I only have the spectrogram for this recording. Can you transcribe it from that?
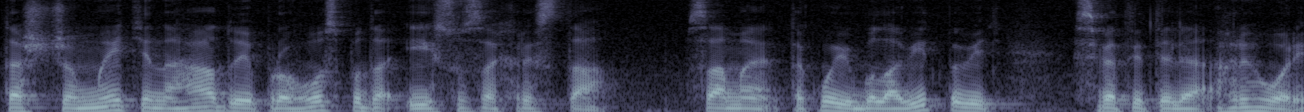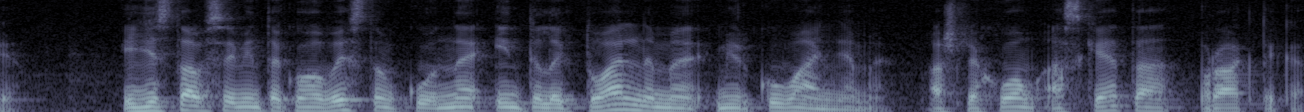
та щомиті нагадує про Господа Ісуса Христа. Саме такою була відповідь святителя Григорія. І дістався він такого висновку не інтелектуальними міркуваннями, а шляхом аскета практика,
